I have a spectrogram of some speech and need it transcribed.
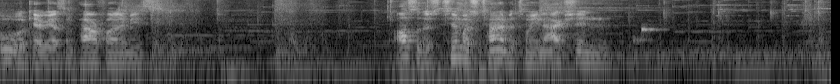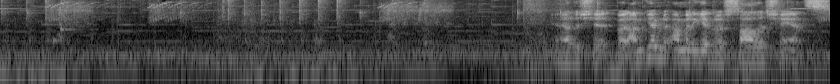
Ooh, okay, we got some powerful enemies. Also, there's too much time between action and other shit, but I'm giving I'm gonna give it a solid chance.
